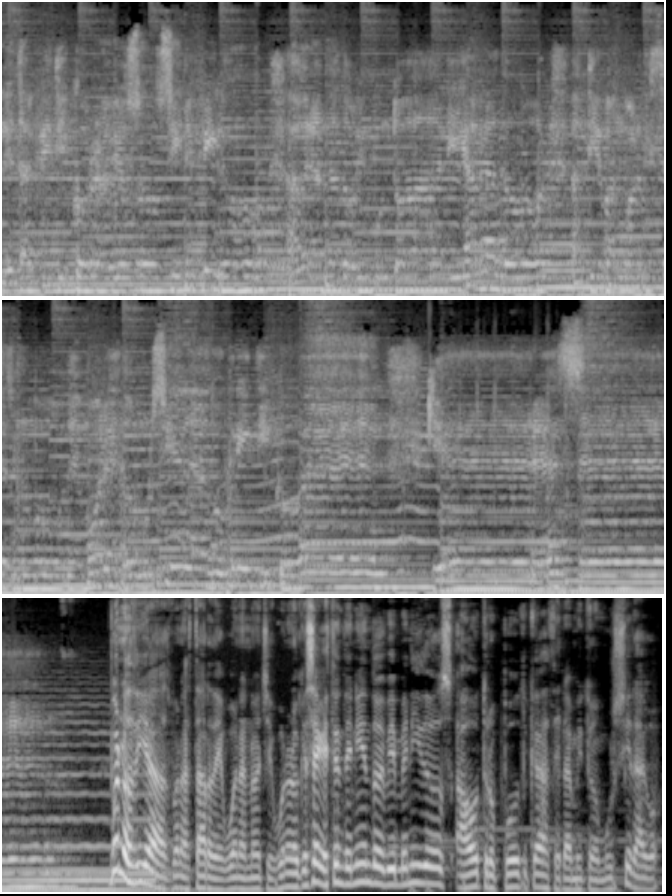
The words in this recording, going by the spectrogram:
Letal crítico, rabioso, cinefilo, agrandado, y murciélago crítico, él quiere ser. Buenos días, buenas tardes, buenas noches, bueno, lo que sea que estén teniendo, bienvenidos a otro podcast del ámbito de murciélago.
